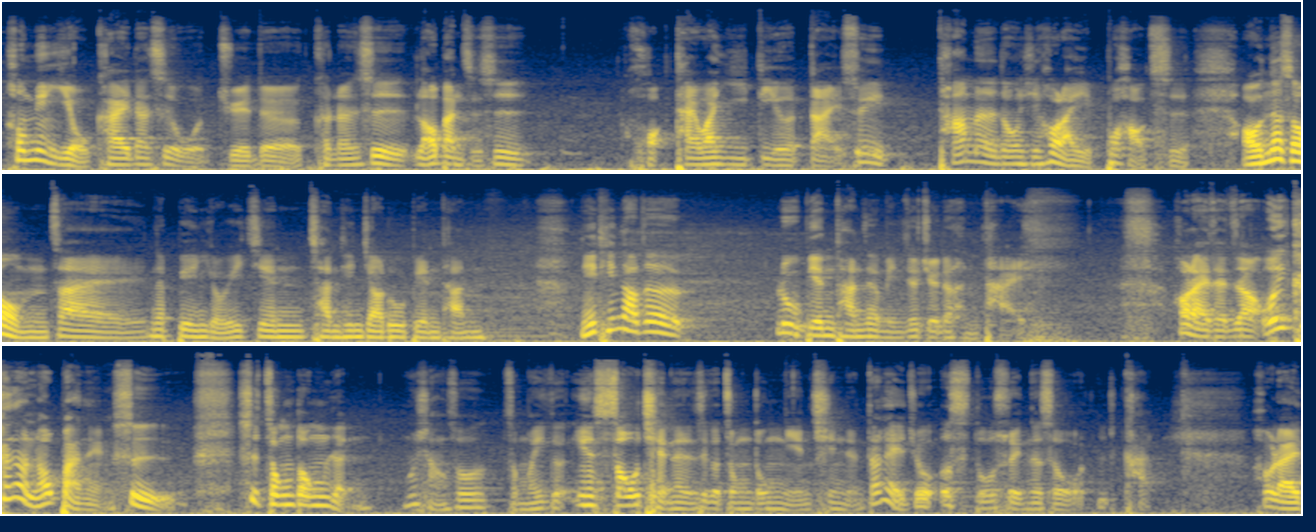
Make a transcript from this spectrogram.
后面有开，但是我觉得可能是老板只是台湾一第二代，所以。他们的东西后来也不好吃哦。那时候我们在那边有一间餐厅叫路边摊，你一听到这路边摊这个名字就觉得很台。后来才知道，我一看到老板哎是是中东人，我想说怎么一个因为收钱的人是个中东年轻人，大概也就二十多岁。那时候我看，后来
